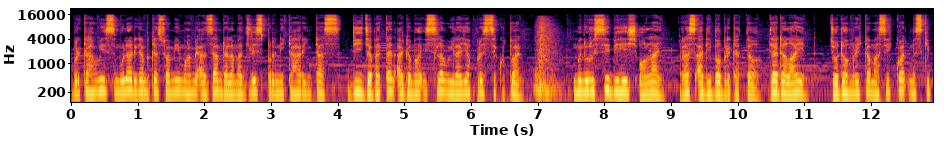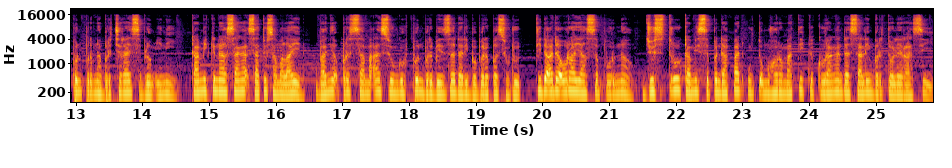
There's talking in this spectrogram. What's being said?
berkahwin semula dengan bekas suami Muhammad Azam dalam majlis pernikahan ringkas di Jabatan Agama Islam Wilayah Persekutuan. Menerusi BH Online, Ras Adiba berkata, tiada lain, jodoh mereka masih kuat meskipun pernah bercerai sebelum ini. Kami kenal sangat satu sama lain. Banyak persamaan sungguh pun berbeza dari beberapa sudut. Tidak ada orang yang sempurna. Justru kami sependapat untuk menghormati kekurangan dan saling bertoleransi.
